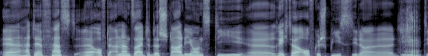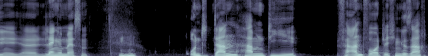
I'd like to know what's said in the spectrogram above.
äh, hat er fast äh, auf der anderen Seite des Stadions die äh, Richter aufgespießt, die da äh, die, die äh, Länge messen. Mhm. Und dann haben die Verantwortlichen gesagt,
